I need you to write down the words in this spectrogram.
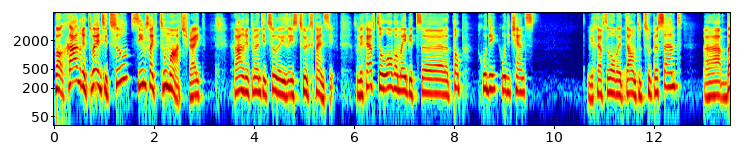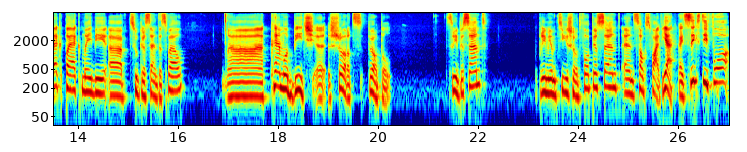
Well, 122 seems like too much, right? 122 is, is too expensive. So we have to lower maybe the uh, top hoodie, hoodie chance. We have to lower it down to 2%. Uh, backpack maybe 2% uh, as well. Uh, camo beach shorts purple 3%. Premium t-shirt 4% and socks 5. Yeah, guys, 64,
